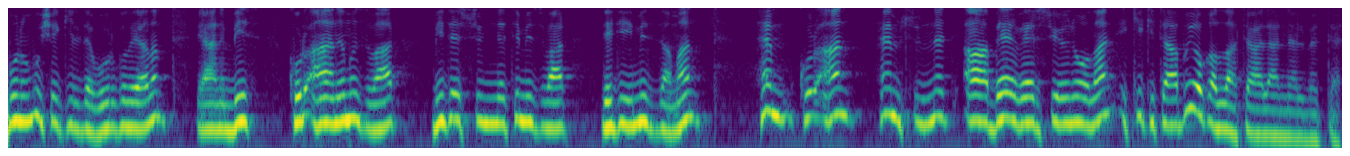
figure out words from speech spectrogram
Bunu bu şekilde vurgulayalım. Yani biz Kur'an'ımız var, bir de sünnetimiz var dediğimiz zaman hem Kur'an hem sünnet A, B versiyonu olan iki kitabı yok Allah Teala'nın elbette.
